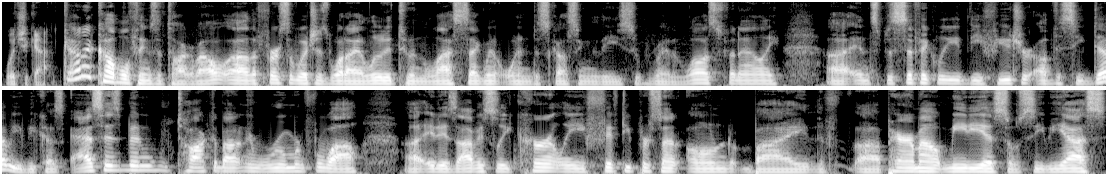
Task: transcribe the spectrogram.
what you got? got a couple things to talk about. Uh, the first of which is what I alluded to in the last segment when discussing the Superman and Lois finale, uh, and specifically the future of the CW. Because as has been talked about and rumored for a while, uh, it is obviously currently 50% owned by the uh, Paramount Media, so CBS,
